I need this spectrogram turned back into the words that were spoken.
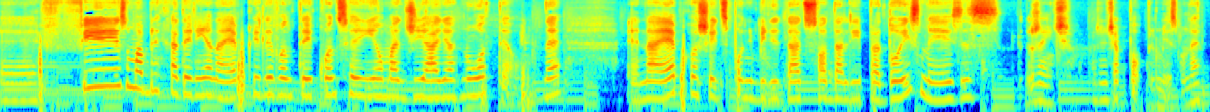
É, fiz uma brincadeirinha na época e levantei quanto seria uma diária no hotel, né? É, na época eu achei disponibilidade só dali para dois meses. Gente, a gente é pobre mesmo, né?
